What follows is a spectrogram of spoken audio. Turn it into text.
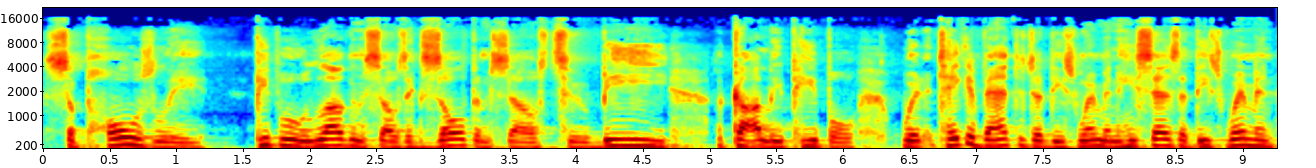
supposedly people who love themselves, exalt themselves to be godly people, would take advantage of these women. And he says that these women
